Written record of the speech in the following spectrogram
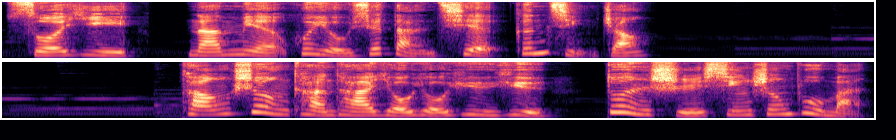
所以难免会有些胆怯跟紧张。唐胜看他犹犹豫豫，顿时心生不满，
